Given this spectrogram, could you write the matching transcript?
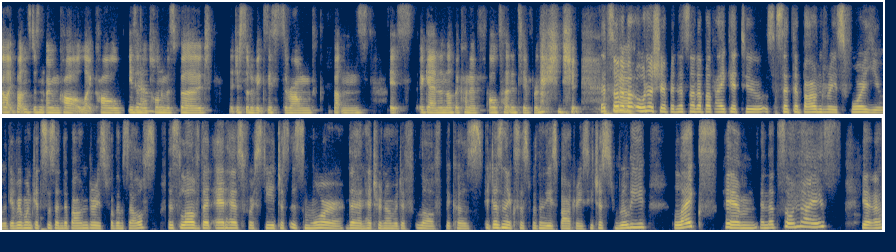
Like Buttons doesn't own Carl. Like Carl is an Yeah. autonomous bird that just sort of exists around Buttons. It's again another kind of alternative relationship. That's not Yeah. about ownership and that's not about I get to set the boundaries for you. Everyone gets to set the boundaries for themselves. This love that Ed has for Stede just is more than heteronormative love because it doesn't exist within these boundaries. He just really likes him and that's so nice. Yeah.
